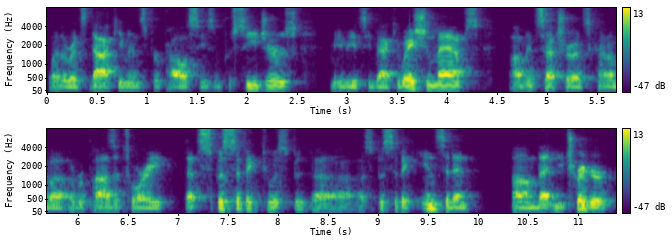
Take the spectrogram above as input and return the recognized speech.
whether it's documents for policies and procedures, maybe it's evacuation maps, um, etc. It's kind of a, a, repository that's specific to a, spe- uh, a specific incident um, that you trigger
